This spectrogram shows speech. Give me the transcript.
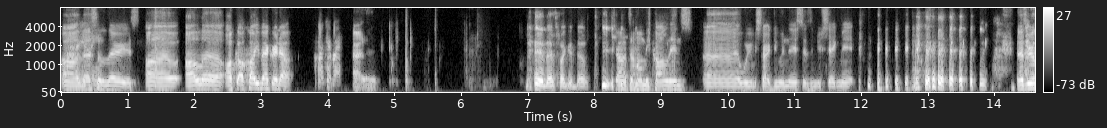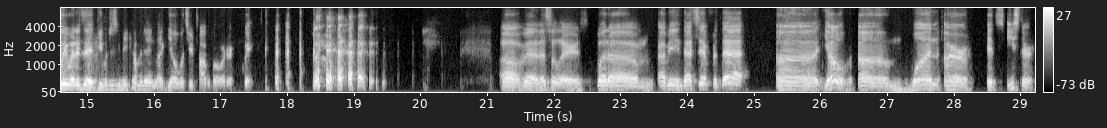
Oh, that's hilarious. Uh, I'll uh, I'll, I'll call you back right now. Okay, bye. All right. later. That's fucking dope. Shout out to homie Collins. Uh, we're gonna start doing this as a new segment. That's really what it is. People just gonna be coming in like, "Yo, what's your Taco Bell order?" Quick. Oh man, that's hilarious. But um, I mean, that's it for that. Uh, yo, um, one or it's Easter,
